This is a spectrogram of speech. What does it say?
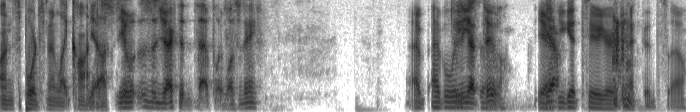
unsportsmanlike conduct. Yes, he was ejected at that point, wasn't he? I, I believe you got so. two. Yeah, Yeah. if you get two, you're ejected. So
